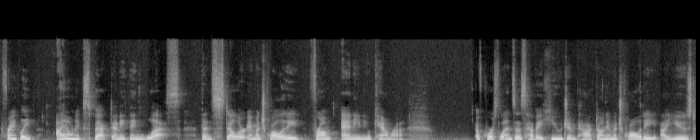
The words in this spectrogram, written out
Frankly, I don't expect anything less than stellar image quality from any new camera. Of course, lenses have a huge impact on image quality. I used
